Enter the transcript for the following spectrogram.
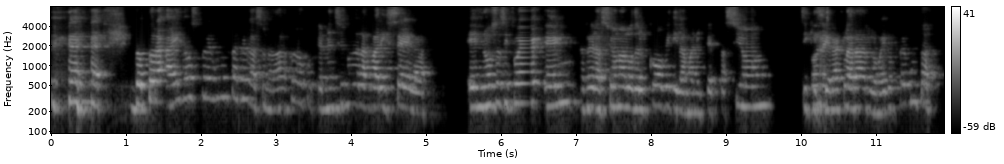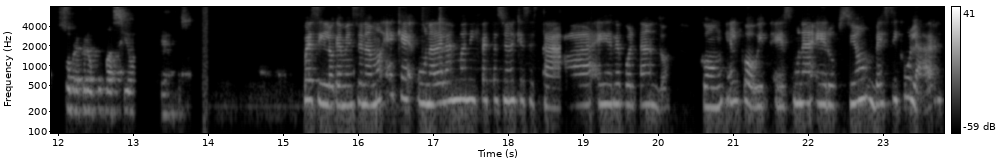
Doctora, hay dos preguntas relacionadas con lo que usted mencionó de las varicelas. Eh, no sé si fue en relación a lo del COVID y la manifestación, si quisiera aclararlo. Hay dos preguntas sobre preocupación. Pues sí, lo que mencionamos es que una de las manifestaciones que se está eh, reportando con el COVID es una erupción vesicular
